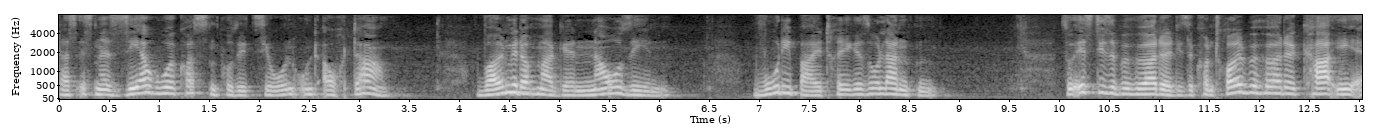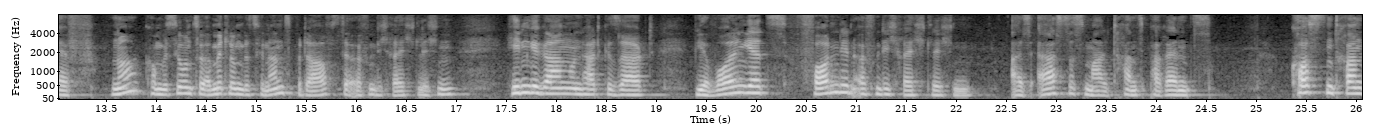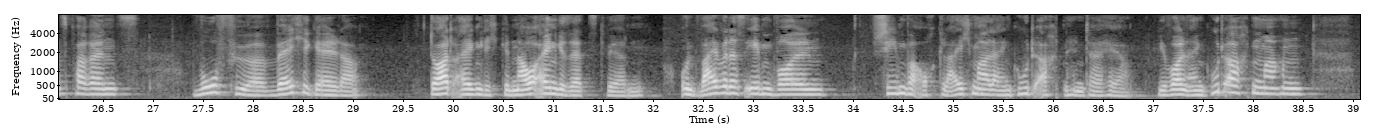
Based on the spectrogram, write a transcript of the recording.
Das ist eine sehr hohe Kostenposition und auch da wollen wir doch mal genau sehen, wo die Beiträge so landen. So ist diese Behörde, diese Kontrollbehörde KEF, ne, Kommission zur Ermittlung des Finanzbedarfs der öffentlich-rechtlichen, hingegangen und hat gesagt, wir wollen jetzt von den öffentlich-rechtlichen als erstes mal Transparenz, Kostentransparenz, wofür welche Gelder dort eigentlich genau eingesetzt werden. Und weil wir das eben wollen, schieben wir auch gleich mal ein Gutachten hinterher. Wir wollen ein Gutachten machen,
